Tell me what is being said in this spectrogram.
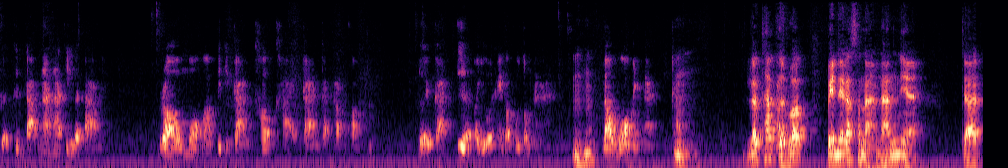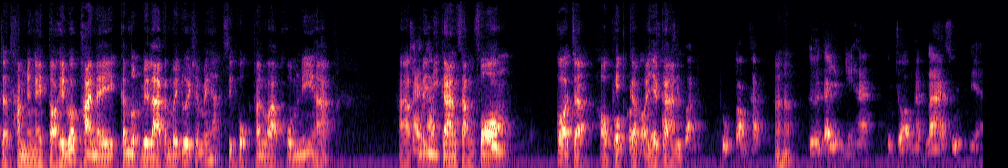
เกิดขึ้นตามหน้าหน้าที่ก็ตามเนี่ยเรามองว่าพฤติการเข้าข่ายการกระทำความผิดโดยการเอื้อประโยชน์ให้กับผู้ต้องหาเรามองอย่างนั้นแล้วถ้าเกิดว่าเป็นในลักษณะนั้นเนี่ย จะจะทำยังไงต่อเห็นว่าภายในกำหนดเวลากันไว้ด้วยใช่ไหมฮะสิบหกธันวาคมนี้หาก หากไม่มีการสั่งฟ้อง ก็จะเอาผิดกับอายการถูกต้องครับคือแต่อย่างนี้ฮะคุณจอมครับล่าสุดเนี่ย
